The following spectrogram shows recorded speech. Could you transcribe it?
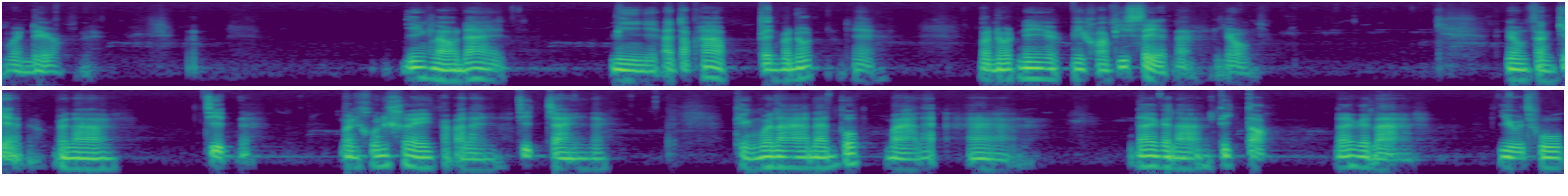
เหมือนเดิม ยิ่งเราได้มีอัตภาพเป็นมนุษย์เนี่ยมนุษย์นี่มีความพิเศษนะโยมโยมสังเกตเวลาจิตนะ มันคุ้นเคยกับอะไรจิตใจนะ ถึงเวลานั้นปุ๊บมาแล้วอ่า ได้เวลา TikTok ได้เวลา YouTube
